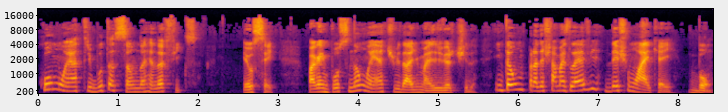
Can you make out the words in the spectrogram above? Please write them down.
Como é a tributação da renda fixa? Eu sei. Pagar imposto não é a atividade mais divertida. Então, para deixar mais leve, deixa um like aí. Bom,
